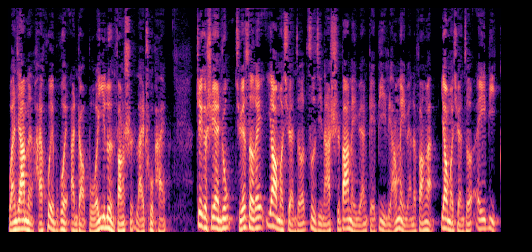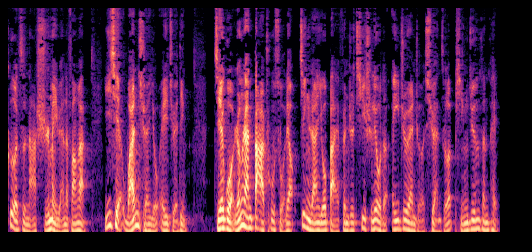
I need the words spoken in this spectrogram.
玩家们还会不会按照博弈论方式来出牌。这个实验中，角色 A 要么选择自己拿十八美元给 B 两美元的方案，要么选择 A、B 各自拿十美元的方案，一切完全由 A 决定。结果仍然大出所料，竟然有百分之七十六的 A 志愿者选择平均分配。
